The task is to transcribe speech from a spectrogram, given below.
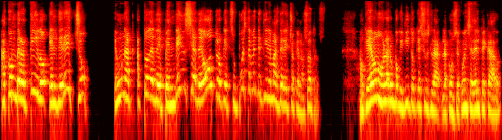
ha convertido el derecho en un acto de dependencia de otro que supuestamente tiene más derecho que nosotros. Aunque ya vamos a hablar un poquitito que eso es la, consecuencia del pecado.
